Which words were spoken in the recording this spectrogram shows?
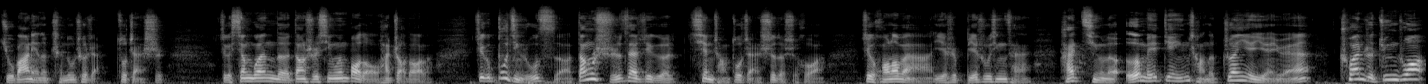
九八年的成都车展做展示。这个相关的当时新闻报道我还找到了。这个不仅如此啊，当时在这个现场做展示的时候啊，这个黄老板啊也是别出心裁，还请了峨眉电影厂的专业演员，穿着军装，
